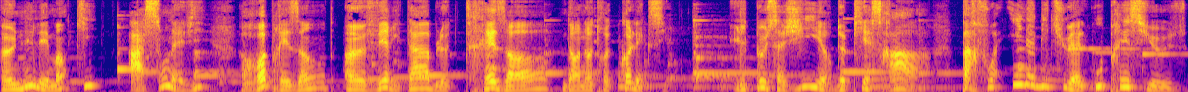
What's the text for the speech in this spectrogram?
un élément qui, à son avis, représente un véritable trésor dans notre collection. Il peut s'agir de pièces rares, parfois inhabituelles ou précieuses,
